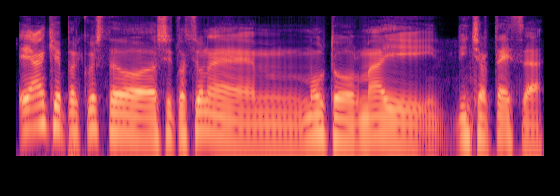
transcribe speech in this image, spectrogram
e anche per questa situazione mm, molto ormai di incertezza,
